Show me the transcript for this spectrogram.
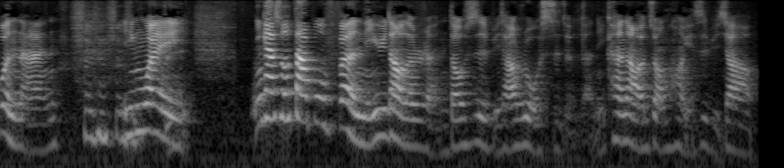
困难，因为。应该说，大部分你遇到的人都是比较弱势的人，你看到的状况也是比较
